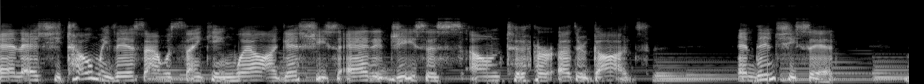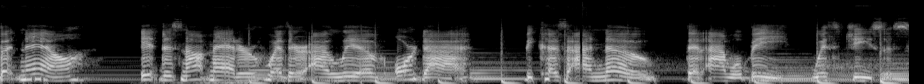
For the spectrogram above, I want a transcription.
And as she told me this, I was thinking, well, I guess she's added Jesus on to her other gods. And then she said, but now it does not matter whether I live or die because I know that I will be with Jesus.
